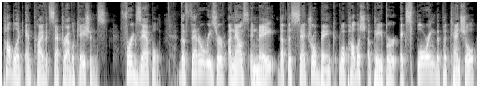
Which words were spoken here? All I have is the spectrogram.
public and private sector applications. For example, the Federal Reserve announced in May that the central bank will publish a paper exploring the potential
